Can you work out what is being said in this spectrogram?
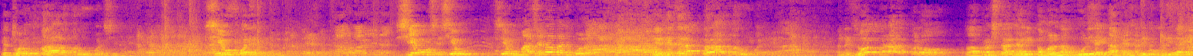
કે થોડુંક કરાળ કરવું પડશે. સેવું પડે સેવું છે સેવું સેવુંમાં છે ને બાજુ બોલો. એને જરા કરાર કરવું પડે. અને જો કરાર કરો, તો આ ભ્રષ્ટાચારી કમળના મૂળિયા દાંઠે ચડીને ઉખડી જાય.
